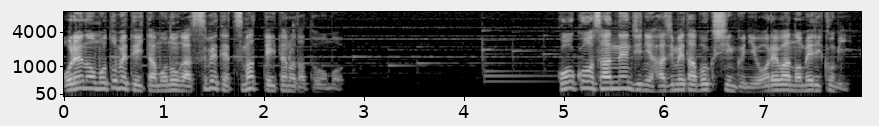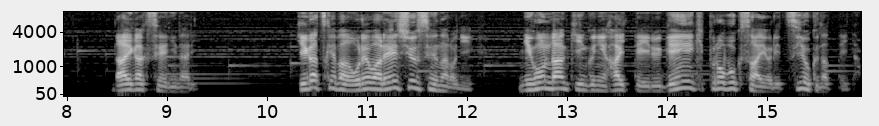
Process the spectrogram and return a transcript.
俺の求めていたものが全て詰まっていたのだと思う。高校3年時に始めたボクシングに俺はのめり込み大学生になり気がつけば俺は練習生なのに日本ランキングに入っている現役プロボクサーより強くなっていた。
